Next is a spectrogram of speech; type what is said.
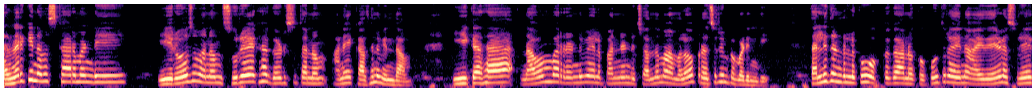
అందరికీ నమస్కారం అండి. ఈరోజు మనం సురేఖ గడుసుతనం అనే కథను విందాం. ఈ కథ నవంబర్ రెండు వేల పన్నెండు చందమామలో ప్రచురింపబడింది. తల్లిదండ్రులకు ఒక్కగానొక్క కూతురైన ఐదేళ్ళ సురేఖ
